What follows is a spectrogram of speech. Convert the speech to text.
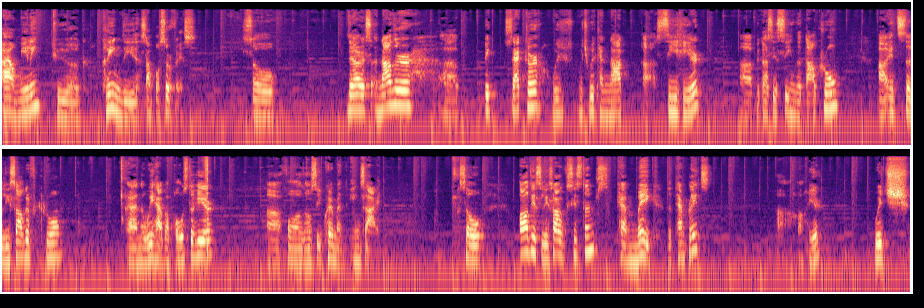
ion milling to uh, clean the sample surface. So There is another uh, big sector which, which we cannot uh, see here because it's in the dark room. It's the lithography room, and we have a poster here uh, for those equipment inside. So all these lithography systems can make the templates uh, here, which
